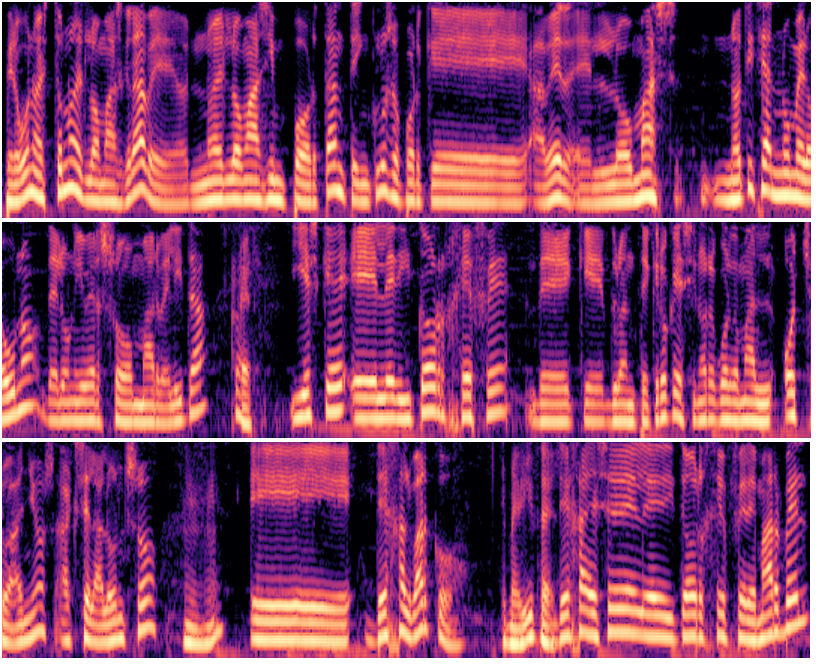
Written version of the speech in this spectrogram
Pero bueno, esto no es lo más grave, no es lo más importante incluso, porque, a ver, eh, lo más... Noticia número uno del universo Marvelita. a ver, Y es que el editor jefe de que durante, creo que si no recuerdo mal, ocho años, Axel Alonso, eh, deja el barco. ¿qué me dices? Deja de ser el editor jefe de Marvel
